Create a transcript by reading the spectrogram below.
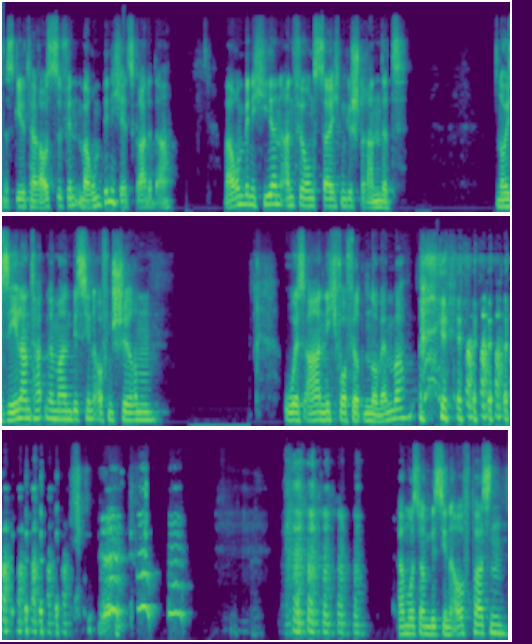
Es gilt herauszufinden, warum bin ich jetzt gerade da? Warum bin ich hier in Anführungszeichen gestrandet? Neuseeland hatten wir mal ein bisschen auf dem Schirm. USA nicht vor 4. November. Da muss man ein bisschen aufpassen.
